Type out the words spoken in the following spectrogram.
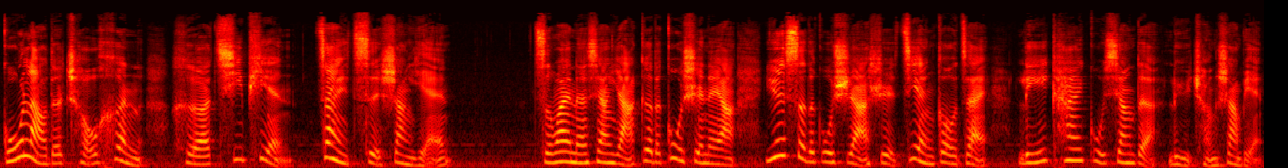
古老的仇恨和欺骗再次上演。此外呢，像雅各的故事那样，约瑟的故事啊，是建构在离开故乡的旅程上边。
